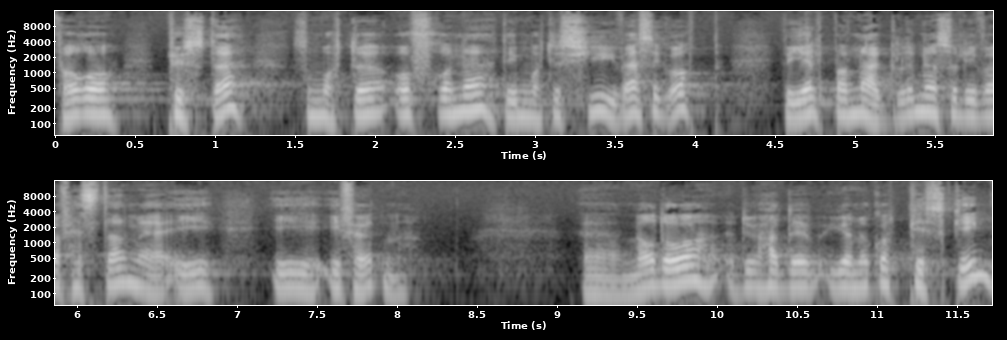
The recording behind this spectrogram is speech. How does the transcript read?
for å puste så måtte ofrene skyve seg opp ved hjelp av naglene som de var festa med i, i, i føttene. Eh, når da du hadde gjennomgått pisking,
